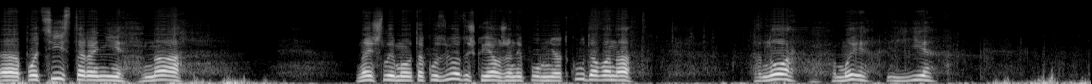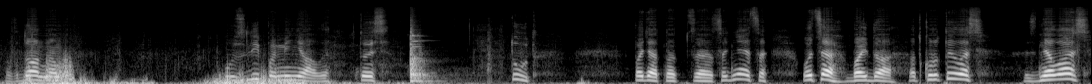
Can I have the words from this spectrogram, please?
Е, По цій стороні на знайшли ми таку зв'язочку, я вже не пам'ятаю откуда вона. Но ми її в даному узлі поміняли. Тобто тут понятно, це соединяється. Оця байда відкрутилась, знялась.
